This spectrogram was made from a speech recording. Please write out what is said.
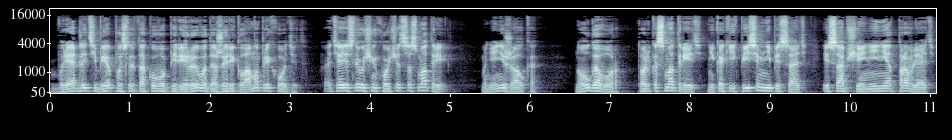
Вряд ли тебе после такого перерыва даже реклама приходит. Хотя если очень хочется, смотри. Мне не жалко. Но уговор. Только смотреть, никаких писем не писать и сообщений не отправлять.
